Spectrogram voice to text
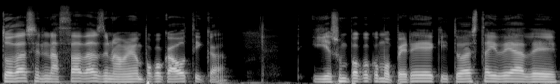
todas enlazadas de una manera un poco caótica. Y es un poco como Perec y toda esta idea de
